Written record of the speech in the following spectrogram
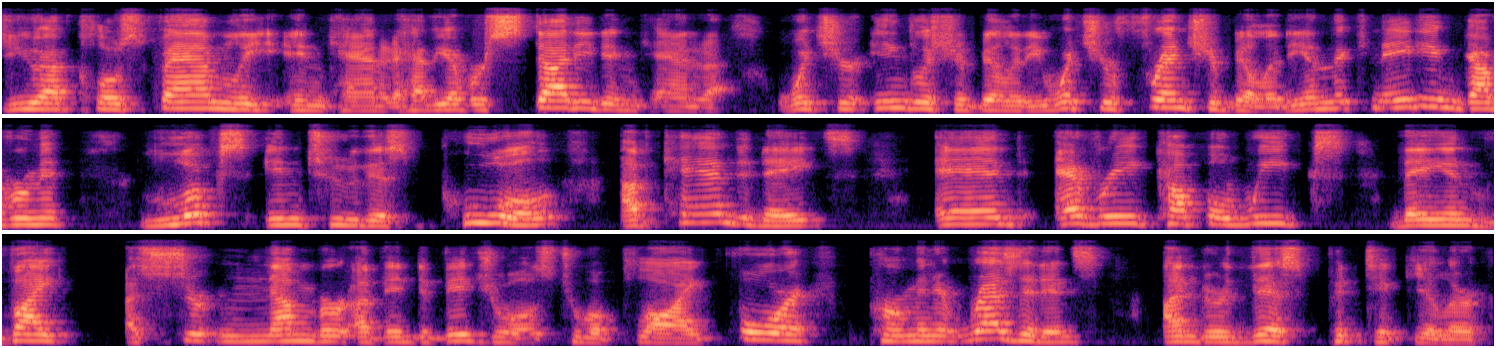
Do you have close family in Canada? Have you ever studied in Canada? What's your English ability? What's your French ability? And the Canadian government looks into this pool of candidates, and every couple weeks they invite a certain number of individuals to apply for permanent residence under this particular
